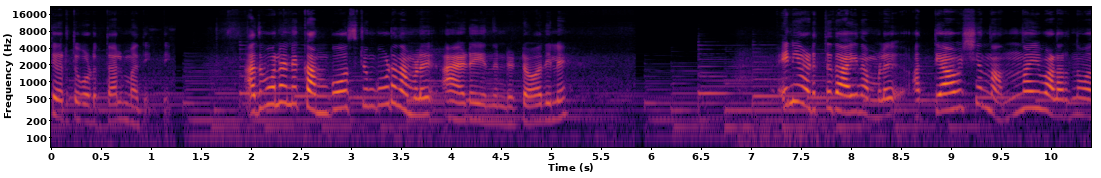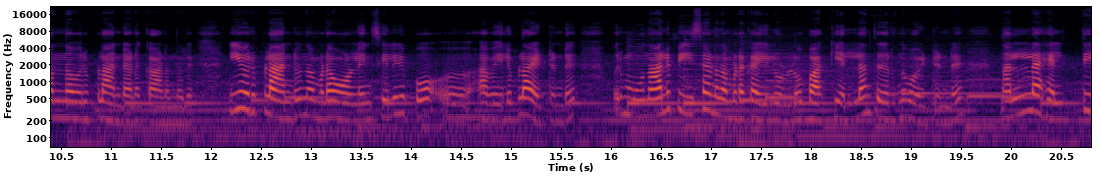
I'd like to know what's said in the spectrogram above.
ചേർത്ത് കൊടുത്താൽ മതി. അതുപോലെ തന്നെ കമ്പോസ്റ്റും കൂടെ നമ്മൾ ആഡ് ചെയ്യുന്നുണ്ട് കേട്ടോ അതിൽ ഇനി അടുത്തതായി നമ്മൾ അത്യാവശ്യം നന്നായി വളർന്നു വന്ന ഒരു പ്ലാന്റാണ് കാണുന്നത്. ഈ ഒരു പ്ലാന്റും നമ്മുടെ ഓൺലൈൻ സെയിലിൽ ഇപ്പോൾ അവൈലബിൾ ആയിട്ടുണ്ട്. ഒരു മൂന്നാൽ പീസാണ് നമ്മുടെ കയ്യിലുള്ളൂ. ബാക്കി എല്ലാം തീർന്നു പോയിട്ടുണ്ട്. നല്ല ഹെൽത്തി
